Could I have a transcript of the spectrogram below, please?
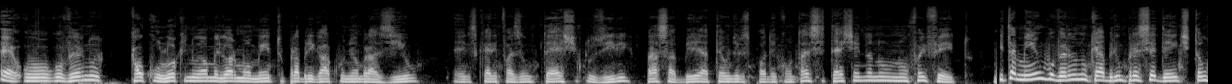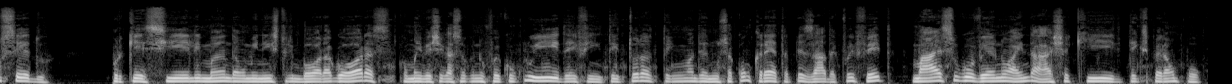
É, o governo calculou que não é o melhor momento para brigar com a União Brasil. Eles querem fazer um teste, inclusive, para saber até onde eles podem contar. Esse teste ainda não, não foi feito. E também o governo não quer abrir um precedente tão cedo, porque se ele manda um ministro embora agora, com uma investigação que não foi concluída, enfim, tem toda tem uma denúncia concreta, pesada que foi feita, mas o governo ainda acha que tem que esperar um pouco,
